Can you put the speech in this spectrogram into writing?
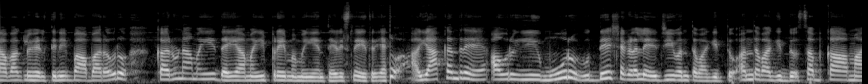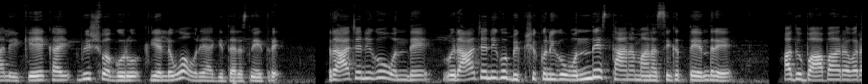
ಯಾವಾಗಲೂ ಹೇಳ್ತೀನಿ, ಬಾಬಾರವರು ಕರುಣಾಮಯಿ, ದಯಾಮಯಿ, ಪ್ರೇಮಮಯಿ ಅಂತ ಹೇಳಿ ಸ್ನೇಹಿತರೆ. ಯಾಕೆ- ಯಾಕಂದ್ರೆ ಅವರು ಈ ಮೂರು ಉದ್ದೇಶಗಳಲ್ಲೇ ಜೀವಂತವಾಗಿತ್ತು ಅಂದವಾಗಿದ್ದು ಸಬ್ಕಾ, ಮಾಲಿಕ್ ಏಕೈ ವಿಶ್ವಗುರು ಎಲ್ಲವೂ ಅವರೇ ಆಗಿದ್ದಾರೆ ಸ್ನೇಹಿತರೆ. ರಾಜನಿಗೂ ಒಂದೇ, ರಾಜನಿಗೂ, ಭಿಕ್ಷುಕನಿಗೂ ಒಂದೇ ಸ್ಥಾನಮಾನ ಸಿಗುತ್ತೆ ಅಂದರೆ ಅದು ಬಾಬಾರವರ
